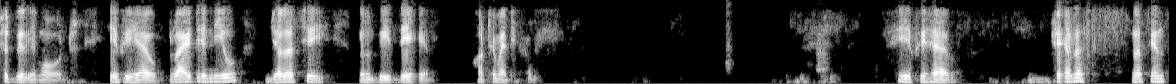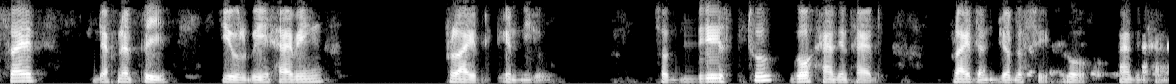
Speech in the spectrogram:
should be removed. If you have pride in you, jealousy will be there automatically. If you have jealousness inside, definitely you will be having pride in you. So these two go hand in hand. Pride and jealousy go hand in hand.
